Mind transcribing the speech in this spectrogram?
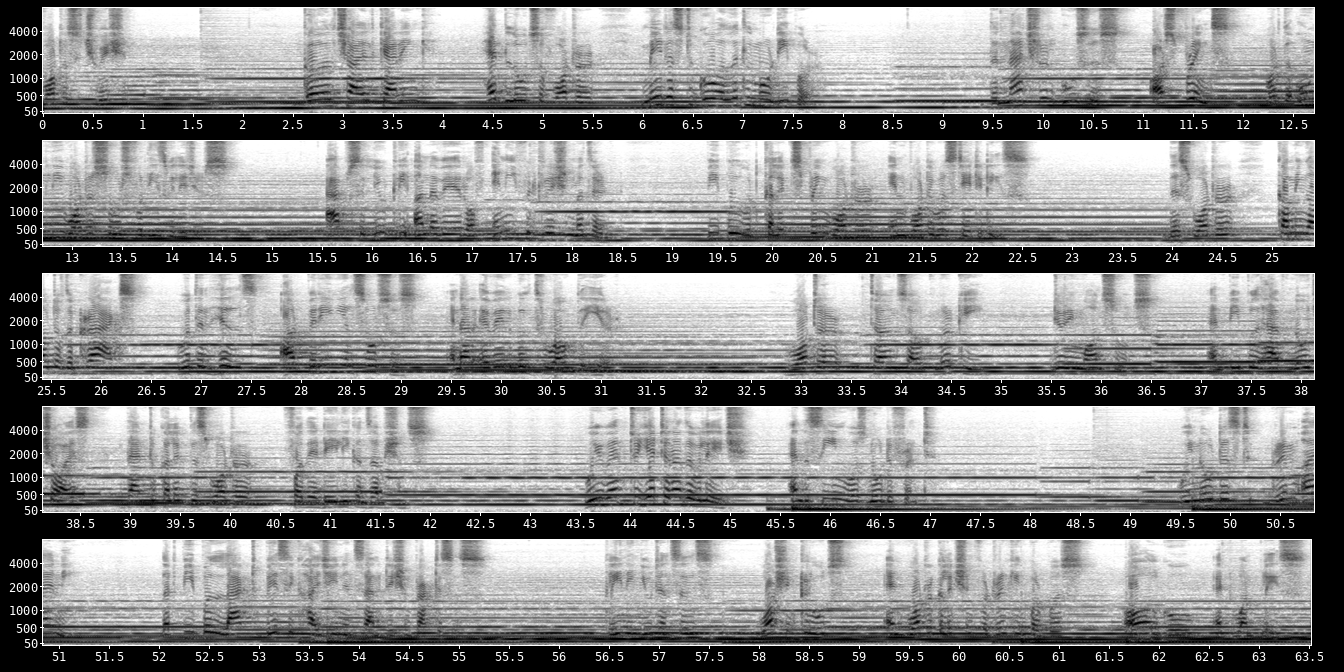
water situation. Girl child carrying head loads of water made us to go a little more deeper. The natural oozes or springs were the only water source for these villagers. Absolutely unaware of any filtration method, people would collect spring water in whatever state it is. This water coming out of the cracks within hills are perennial sources and are available throughout the year. Water turns out murky during monsoons, and people have no choice than to collect this water for their daily consumptions. We went to yet another village, and the scene was no different. We noticed grim irony that people lacked basic hygiene and sanitation practices. Cleaning utensils, washing clothes, and water collection for drinking purpose all go at one place.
